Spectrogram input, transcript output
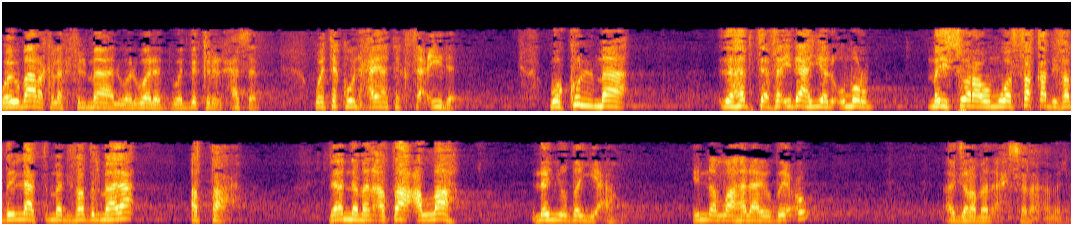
ويبارك لك في المال والولد والذكر الحسن وتكون حياتك سعيدة. وكل ما ذهبت فإذا هي الأمور ميسورة وموفقة بفضل الله ثم بفضل ما لا الطاعة. لأن من أطاع الله لن يضيعه. إن الله لا يضيع أجر من أحسن عملا.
